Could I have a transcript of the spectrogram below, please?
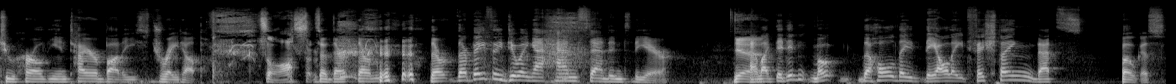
to hurl the entire body straight up. That's awesome. So they're they're they're they're basically doing a handstand into the air. yeah, And like they didn't mo- the whole they they all ate fish thing. That's bogus.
